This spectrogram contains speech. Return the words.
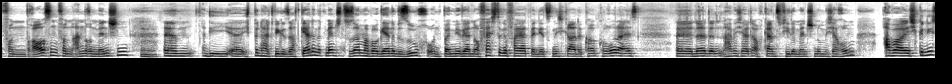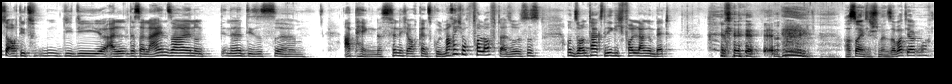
von draußen, von anderen Menschen. Ähm, die, äh, ich bin halt, wie gesagt, gerne mit Menschen zusammen, habe auch gerne Besuch. Und bei mir werden auch Feste gefeiert, wenn jetzt nicht gerade Co- Corona ist. Äh, ne, dann habe ich halt auch ganz viele Menschen um mich herum. Aber ich genieße auch die, die, die, das Alleinsein und ne, dieses ähm, Abhängen. Das finde ich auch ganz cool. Mache ich auch voll oft. Also es ist, und sonntags liege ich voll lang im Bett. Hast du eigentlich schon ein Sabbatjahr gemacht?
